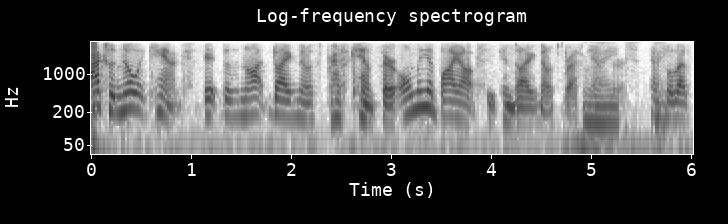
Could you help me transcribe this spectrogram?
Actually, no, it can't. It does not diagnose breast cancer. Only a biopsy can diagnose breast cancer. Right, and right. so that's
